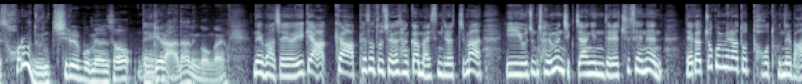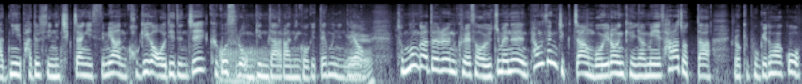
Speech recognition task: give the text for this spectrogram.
서로 눈치를 보면서 네. 공개를 안 하는 건가요? 네, 맞아요. 이게 아까 앞에서도 제가 잠깐 말씀드렸지만 이 요즘 젊은 직장인들의 추세는 내가 조금이라도 더 돈을 많이 받을 수 있는 직장이 있으면 거기가 어디든지 그곳으로 어. 옮긴다라는 거기 때문인데요. 네. 전문가들은 그래서 요즘에는 평생 직장 뭐 이런 개념이 사라졌다 이렇게 보기도 하고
